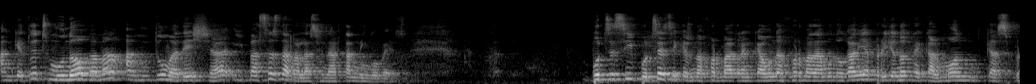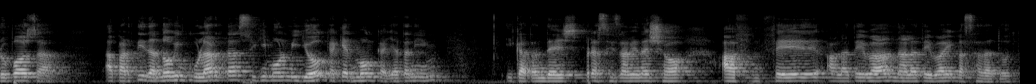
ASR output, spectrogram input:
en què tu ets monògama amb tu mateixa i passes de relacionar-te amb ningú més. Potser sí, potser sí que és una forma de trencar una forma de monogàmia, però jo no crec que el món que es proposa a partir de no vincular-te sigui molt millor que aquest món que ja tenim i que tendeix precisament això a fer a la teva, anar a la teva i passar de tot.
